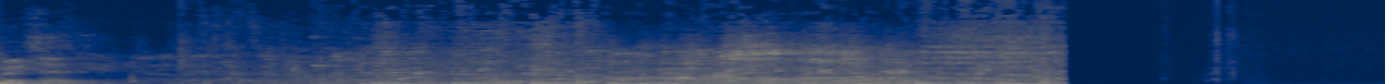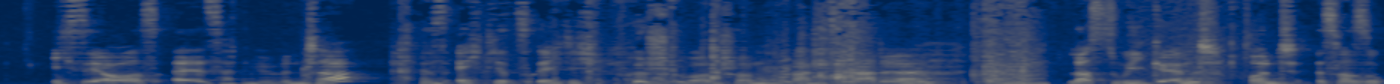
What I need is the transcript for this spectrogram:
München. Ich sehe aus, als hatten wir Winter. Es ist echt jetzt richtig frisch geworden schon. Wir waren jetzt gerade im Lost Weekend und es war so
